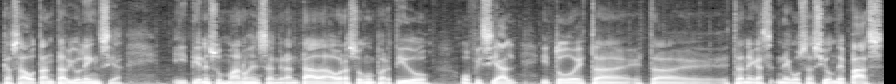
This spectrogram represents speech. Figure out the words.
causado tanta violencia y tienen sus manos ensangrantadas, ahora son un partido oficial y toda esta, esta, esta negociación de paz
